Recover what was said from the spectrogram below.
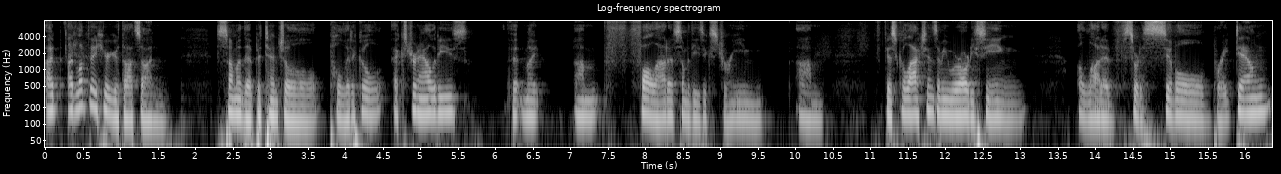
I'd, I'd love to hear your thoughts on some of the potential political externalities that might um, fall out of some of these extreme um, fiscal actions. I mean, we're already seeing a lot of sort of civil breakdown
